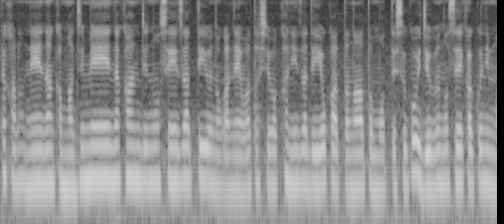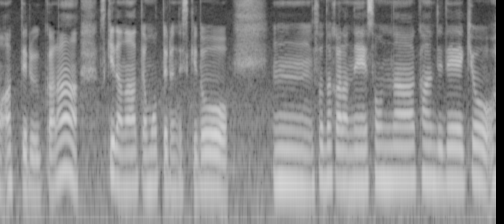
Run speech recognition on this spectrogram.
だからねなんか真面目な感じの星座っていうのがね私私は蟹座で良かったなと思ってすごい自分の性格にも合ってるから好きだなって思ってるんですけどうんそうだからねそんな感じで今日わ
